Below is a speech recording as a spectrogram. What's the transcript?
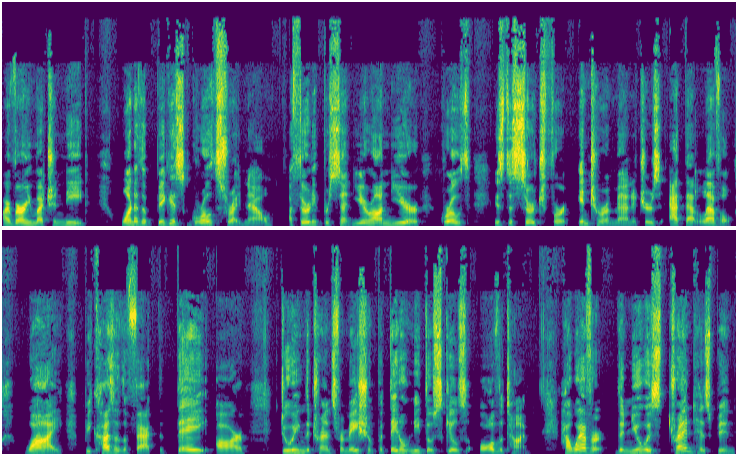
are very much in need. One of the biggest growths right now, a 30% year on year growth, is the search for interim managers at that level. Why? Because of the fact that they are doing the transformation, but they don't need those skills all the time. However, the newest trend has been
